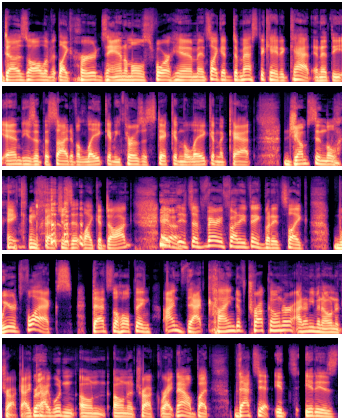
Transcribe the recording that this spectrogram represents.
does all of it like herds animals for him it's like a domesticated cat and at the end he's at the side of a lake and he throws a stick in the lake and the cat jumps in the lake and fetches it like a dog Yeah. it's a very funny thing, but it's like weird flex. That's the whole thing. I'm that kind of truck owner. I don't even own a truck. I, Right. I wouldn't own own a truck right now, but that's it. It's it is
